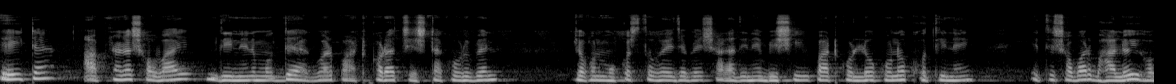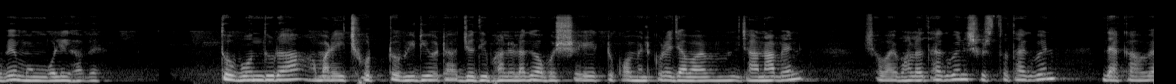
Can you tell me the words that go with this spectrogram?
এইটা আপনারা সবাই দিনের মধ্যে একবার পাঠ করার চেষ্টা করবেন। যখন মুখস্থ হয়ে যাবে, সারাদিনে বেশি পাঠ করলেও কোনো ক্ষতি নেই। এতে সবার ভালোই হবে, মঙ্গলই হবে। তো বন্ধুরা, আমার এই ছোট্ট ভিডিওটা যদি ভালো লাগে, অবশ্যই একটু কমেন্ট করে জানাবেন। সবাই ভালো থাকবেন, সুস্থ থাকবেন। দেখা হবে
